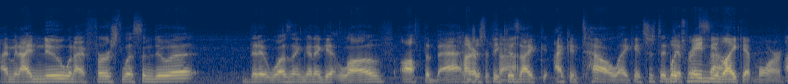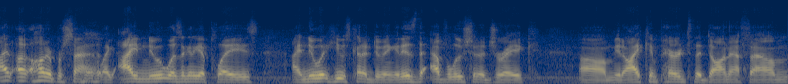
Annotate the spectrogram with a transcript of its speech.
I mean, I knew when I first listened to it that it wasn't gonna get love off the bat, just 100%. because I, I could tell like it's just a which different made me sound. like it more. Hundred percent. Like I knew it wasn't gonna get plays. I knew what he was kind of doing. It is the evolution of Drake. Um, you know, I compared to the Dawn FM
